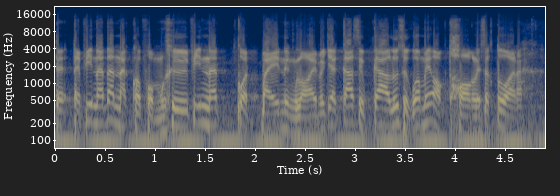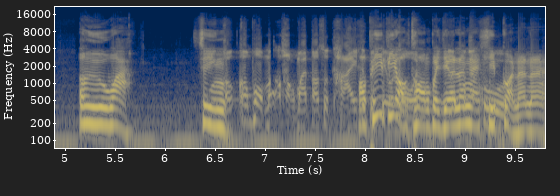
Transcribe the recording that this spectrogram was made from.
แต่แต่พี่นัทอะหนักกว่าผมคือพี่นัทกดไปหนึ่งร้อยเมื่อกี้เก้าสิบเก้ารู้สึกว่าไม่ออกทองเลยสักตัวนะเออว่ะ จริงของของผมมันออกมาตอนสุดท้ายอ๋อพี่พี่ออกทองไปเยอะแล้วไงคลิปก่อนนั้นนะ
